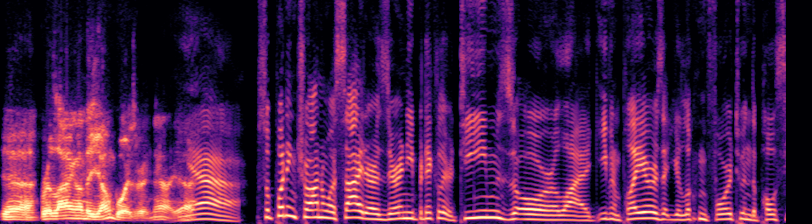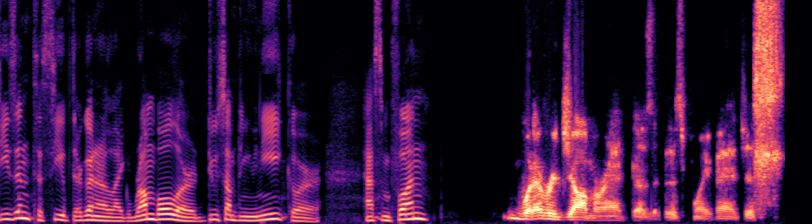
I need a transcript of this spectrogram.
yeah, relying on the young boys right now. Yeah. Yeah. So putting Toronto aside, is there any particular teams or like even players that you're looking forward to in the postseason to see if they're gonna like rumble or do something unique or have some fun? Whatever Ja Morant does at this point, man, just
